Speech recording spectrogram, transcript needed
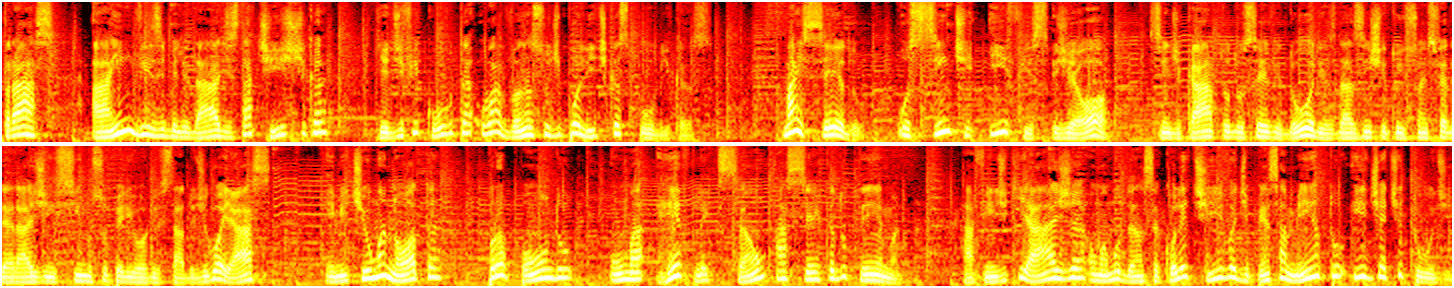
traz a invisibilidade estatística que dificulta o avanço de políticas públicas. Mais cedo, o Sint-IFES-GO, Sindicato dos Servidores das Instituições Federais de Ensino Superior do Estado de Goiás, emitiu uma nota propondo uma reflexão acerca do tema, a fim de que haja uma mudança coletiva de pensamento e de atitude.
